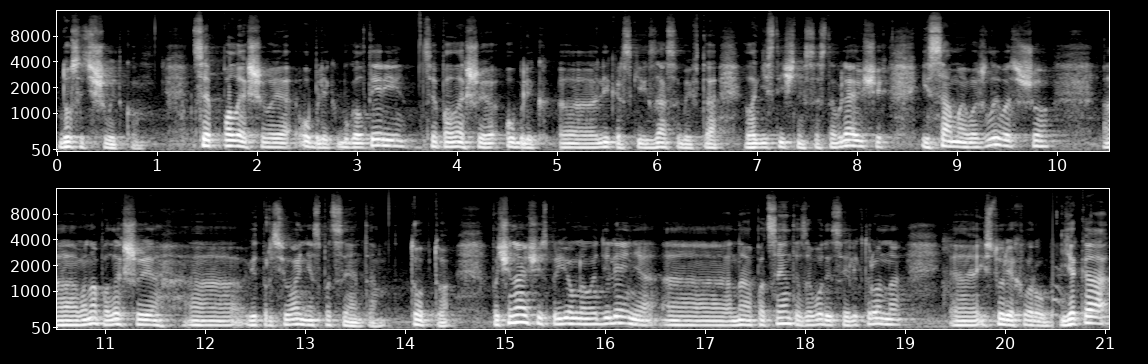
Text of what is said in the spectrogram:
досить швидко. Це полегшує облік бухгалтерії, це полегшує облік е, лікарських засобів та логістичних составляючих. І саме важливе, що е, вона полегшує е, відпрацювання з пацієнтом. Тобто, починаючи з прийомного відділення, на пацієнта заводиться електронна історія хвороби, яка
